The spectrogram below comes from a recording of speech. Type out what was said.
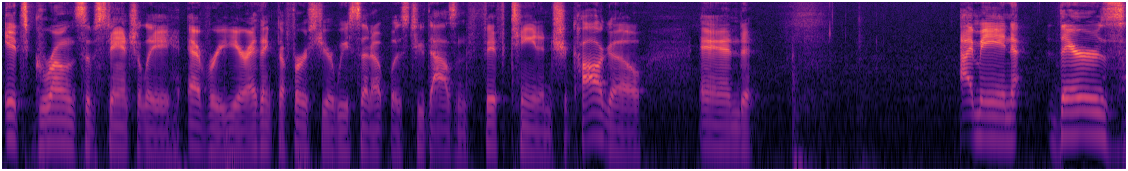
it's grown substantially every year. I think the first year we set up was 2015 in Chicago. And I mean, there's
